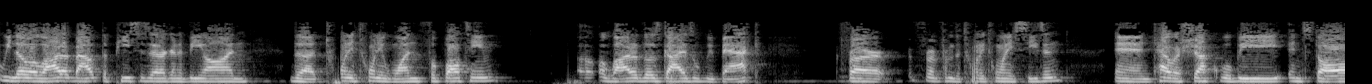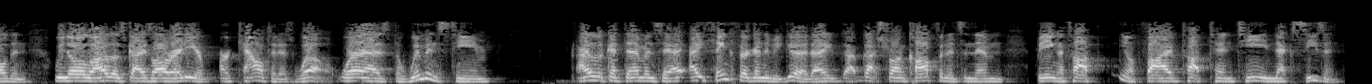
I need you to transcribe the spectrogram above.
we know a lot about the pieces that are going to be on the 2021 football team a, lot of those guys will be back for from from the 2020 season, and Tyler Shough will be installed, and we know a lot of those guys already are, are talented as well. Whereas the women's team, I look at them and say, I, I think they're going to be good. I, I've got strong confidence in them being a top, you know, five, top ten team next season.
